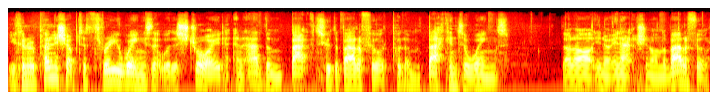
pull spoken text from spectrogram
you can replenish up to 3 wings that were destroyed and add them back to the battlefield, put them back into wings that are you know in action on the battlefield.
